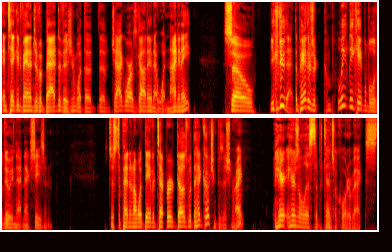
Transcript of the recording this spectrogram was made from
and take advantage of a bad division. What the, the Jaguars got in at what, nine and eight? So you can do that. The Panthers are completely capable of doing that next season. Just depending on what David Tepper does with the head coaching position, right? Here, here's a list of potential quarterbacks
